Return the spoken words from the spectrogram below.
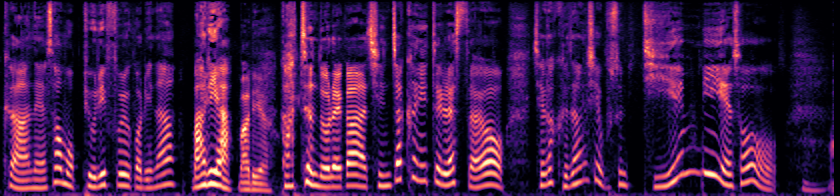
그 안에서 뭐 뷰티풀 거리나 마리아, 마리아 같은 노래가 진짜 큰 히트를 했어요. 제가 그 당시에 무슨 DMB에서 어,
